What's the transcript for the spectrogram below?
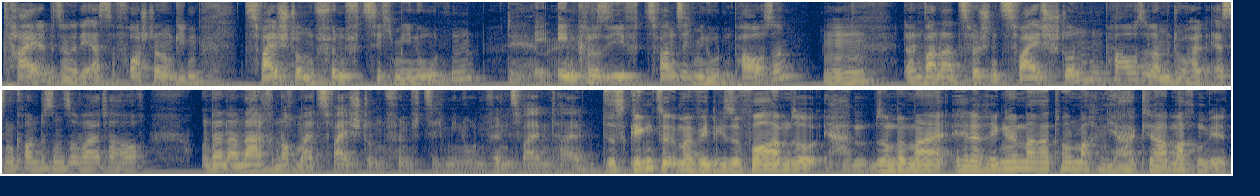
Teil, beziehungsweise die erste Vorstellung ging 2 Stunden 50 Minuten, Damn. inklusive 20 Minuten Pause. Mhm. Dann war dazwischen 2 Stunden Pause, damit du halt essen konntest und so weiter auch und dann danach nochmal 2 Stunden 50 Minuten für den zweiten Teil. Das klingt so immer wie diese Vorhaben, so, ja, sollen wir mal Herr der Ringe-Marathon machen? Ja, klar, machen wir. Und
